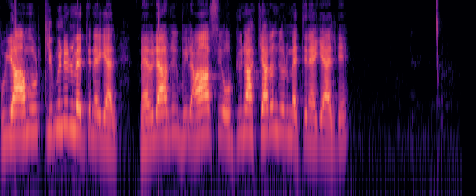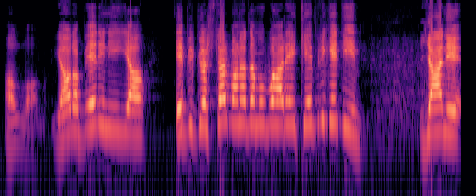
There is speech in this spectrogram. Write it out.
Bu yağmur kimin hürmetine geldi? Mevla bil asi o günahkarın hürmetine geldi. Allah Allah. Ya Rabbi erini ya. E bir göster bana da mübareği tebrik edeyim. Yani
